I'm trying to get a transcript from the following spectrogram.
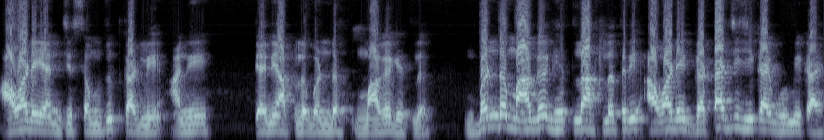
आवाडे यांची समजूत काढली आणि त्यांनी आपलं बंड मागं घेतलं. बंड मागं घेतलं असलं तरी आवाडे गटाची जी काय भूमिका आहे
